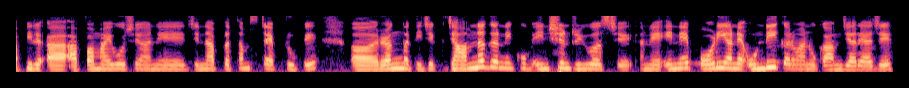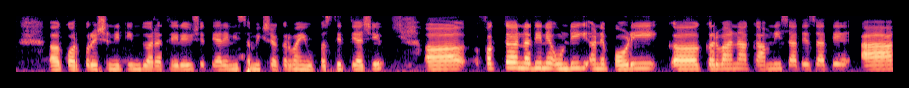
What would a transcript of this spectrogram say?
આપી આપવામાં આવ્યો છે, અને જેના પ્રથમ સ્ટેપ રૂપે રંગમતી જે જામનગરની ખૂબ એન્શિયન્ટ રિવર્સ છે, અને એને પહોળી અને ઊંડી કરવાનું કામ જ્યારે આજે કોર્પોરેશનની ટીમ દ્વારા થઈ રહ્યું છે, ત્યારે એની સમીક્ષા કરવા અહીં ઉપસ્થિત થયા છીએ. ફક્ત નદીને ઊંડી અને પહોળી કરવાના કામની સાથે સાથે આ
